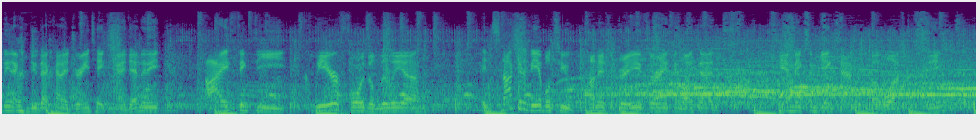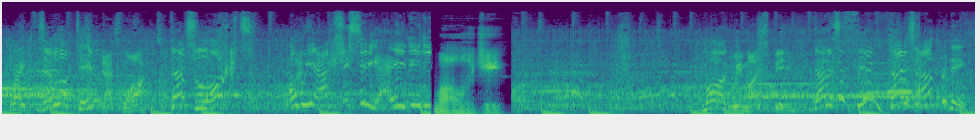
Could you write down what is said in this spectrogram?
anything that can do that kind of drain tanking identity. I think the clear for the Lilia, it's not going to be able to punish Graves or anything like that. Can make some ganks happen, but we'll have to see. Wait, is that locked in? That's locked. That's locked? Are we actually seeing ADD? Waluigi. Mark, We must be. that is a thing. That is happening.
